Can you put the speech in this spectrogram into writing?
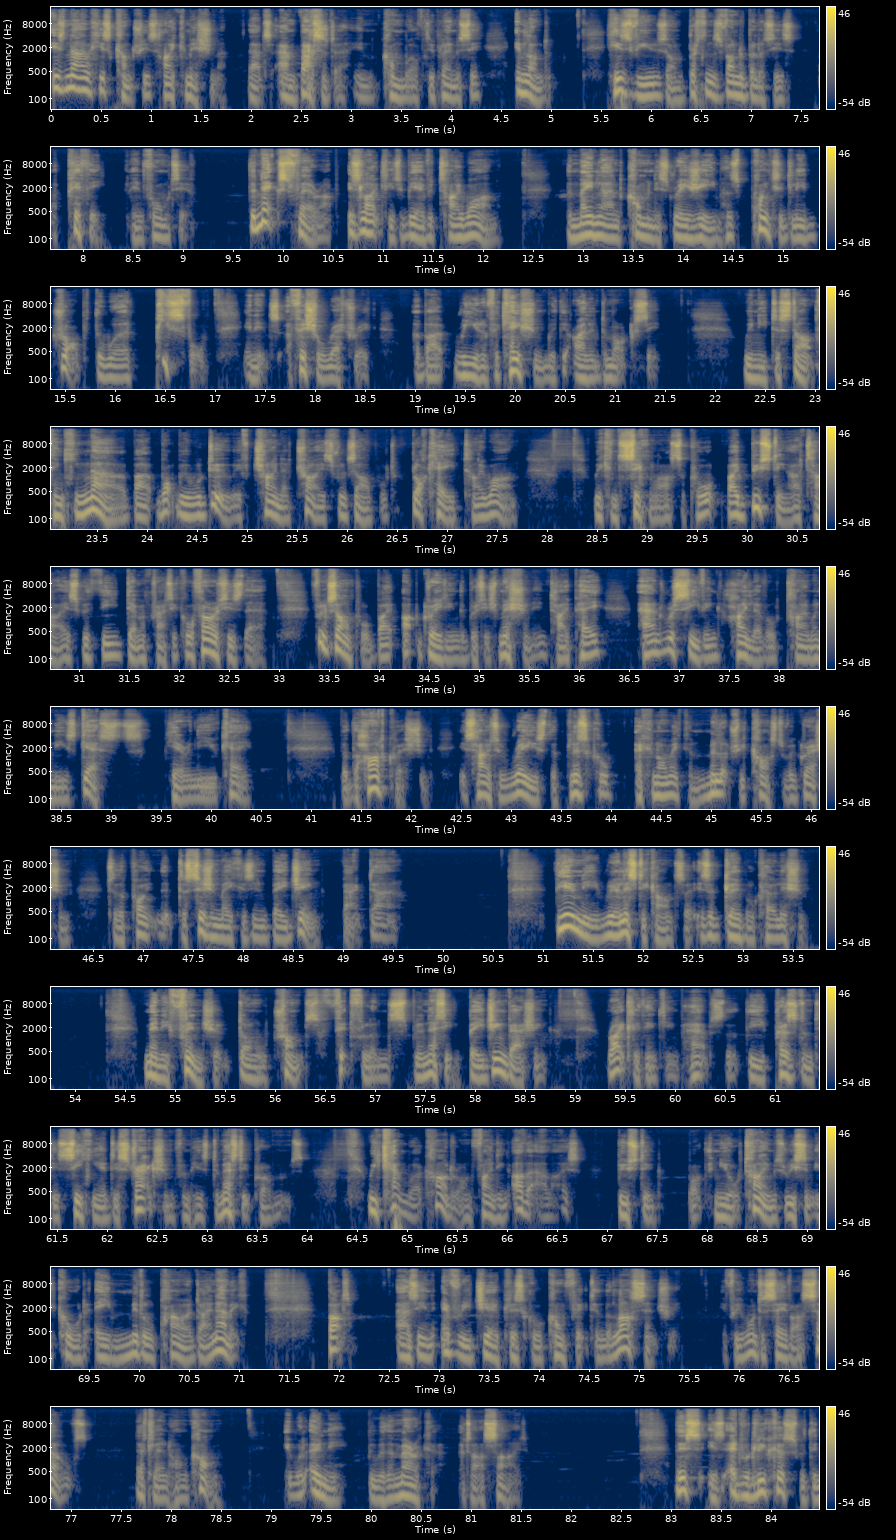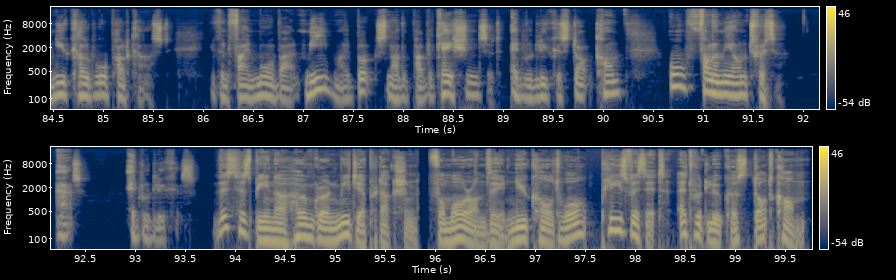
is now his country's High Commissioner, that's Ambassador in Commonwealth diplomacy, in London. His views on Britain's vulnerabilities are pithy and informative. The next flare up is likely to be over Taiwan. The mainland communist regime has pointedly dropped the word peaceful in its official rhetoric about reunification with the island democracy. We need to start thinking now about what we will do if China tries, for example, to blockade Taiwan. We can signal our support by boosting our ties with the democratic authorities there, for example, by upgrading the British mission in Taipei and receiving high level Taiwanese guests here in the UK. But the hard question is how to raise the political, economic, and military cost of aggression to the point that decision makers in Beijing back down. The only realistic answer is a global coalition. Many flinch at Donald Trump's fitful and splenetic Beijing bashing, rightly thinking, perhaps, that the president is seeking a distraction from his domestic problems. We can work harder on finding other allies, boosting what the New York Times recently called a middle power dynamic. But, as in every geopolitical conflict in the last century, if we want to save ourselves, let alone Hong Kong, it will only be with America at our side. This is Edward Lucas with the New Cold War podcast. You can find more about me, my books, and other publications at edwardlucas.com or follow me on Twitter at Edward Lucas. This has been a homegrown media production. For more on the new Cold War, please visit edwardlucas.com.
